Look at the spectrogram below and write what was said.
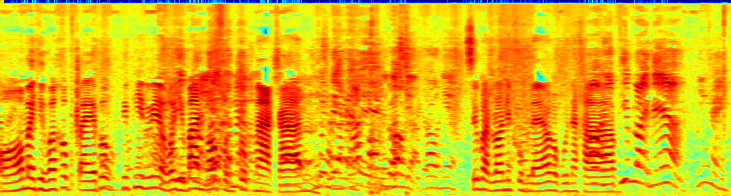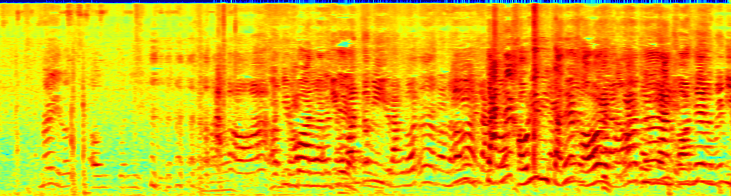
อหมายถึงว่าเขาไปพวกพี่ๆแม่ๆบอกว่าอยู่บ้านเขาฝนตกหนักกันเป็นเรียนหาต้อมเสีดอกยเข้าเนี่ยซื้อบัตรรอในกลุ่มแล้วขอบคุณนะคเอารับทีมไรแม่นี่ไง ไม่แล้วเอาตัวนี้เอากินบอลแล้วนะกินเจ๊วันก็มีอยู่หลังรถเออนั่นเอามาจัดให้เขาดิดีจัดให้เขาทีมงานคอนเทนต์ไม่มี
